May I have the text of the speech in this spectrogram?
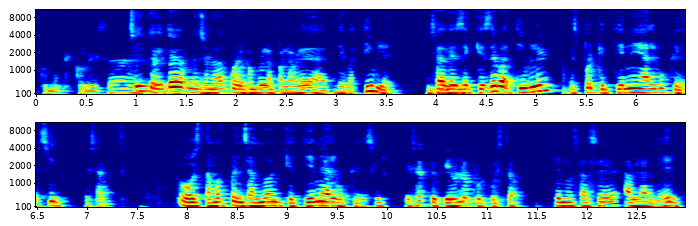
como que con esa... Sí, que ahorita mencionaba, por ejemplo, la palabra debatible. O sea, desde que es debatible es porque tiene algo que decir. Exacto. O estamos pensando en que tiene algo que decir. Exacto, tiene una propuesta. Que nos hace hablar de él.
